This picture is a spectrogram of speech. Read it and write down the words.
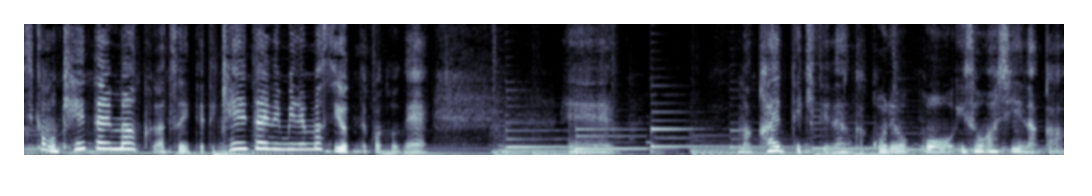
しかも携帯マークがついてて携帯で見れますよってことでまあ、帰ってきてなんかこれをこう忙しい中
